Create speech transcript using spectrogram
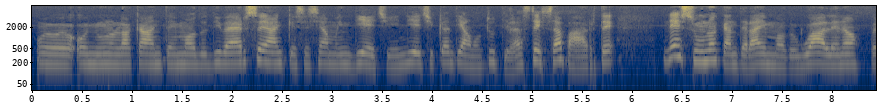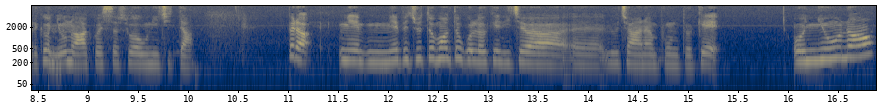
o, ognuno la canta in modo diverso e anche se siamo in dieci, in dieci cantiamo tutti la stessa parte, nessuno canterà in modo uguale, no? Perché ognuno ha questa sua unicità. Però mi è, mi è piaciuto molto quello che diceva eh, Luciana, appunto, che ognuno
